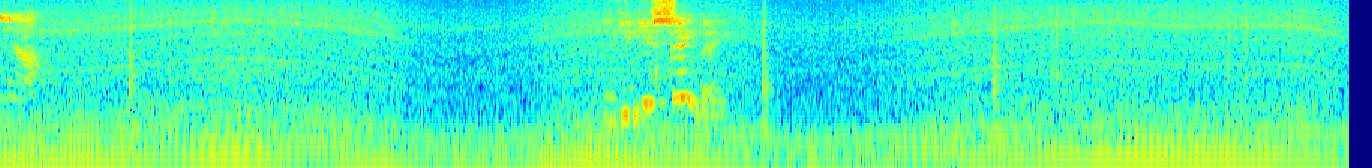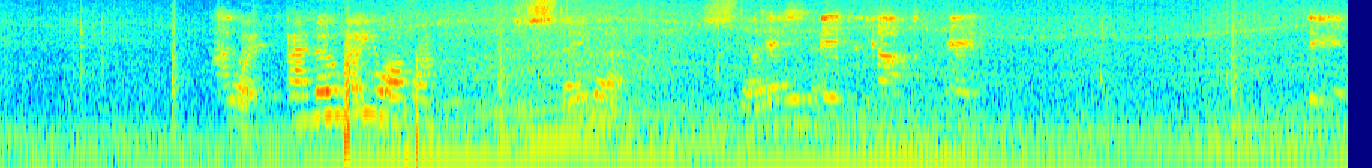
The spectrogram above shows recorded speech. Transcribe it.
here. Did you just see me? I Wait, I know where you are, Frankie. Just stay there. Stay Okay, there. stay here. Okay. Stay.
